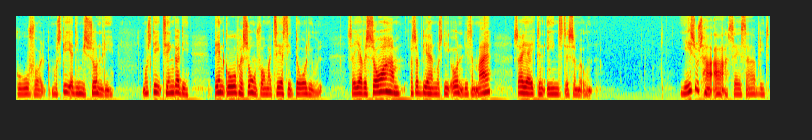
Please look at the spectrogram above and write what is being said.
gode folk. Måske er de misundelige. Måske tænker de, den gode person får mig til at se dårlig ud. Så jeg vil såre ham, og så bliver han måske ond ligesom mig, så er jeg ikke den eneste, som er ond. Jesus har ar, sagde Sara blidt.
